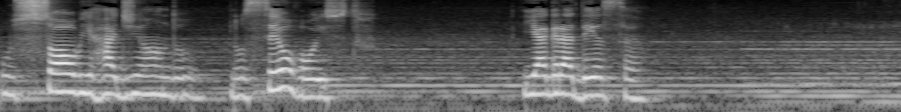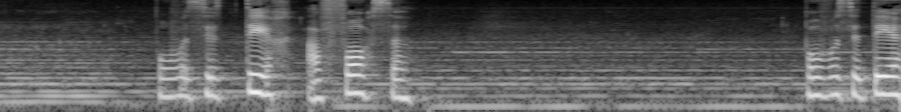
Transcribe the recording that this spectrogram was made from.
o sol irradiando no seu rosto. E agradeça por você ter a força, por você ter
